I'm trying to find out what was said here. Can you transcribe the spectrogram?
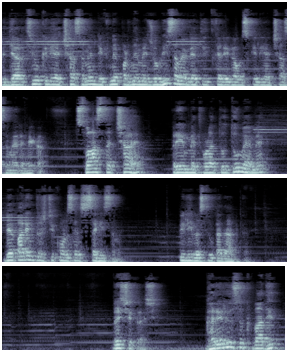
विद्यार्थियों के लिए अच्छा समय, लिखने, पढ़ने में जो भी समय व्यतीत करेगा, उसके लिए अच्छा समय रहेगा। स्वास्थ्य अच्छा है, प्रेम में थोड़ा तूतु में में व्यापारिक दृष्टिकोण से सही समय। पीली वस्तु का दान करें। वृश्चिक राशि। घरेलू सुख बाधित,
